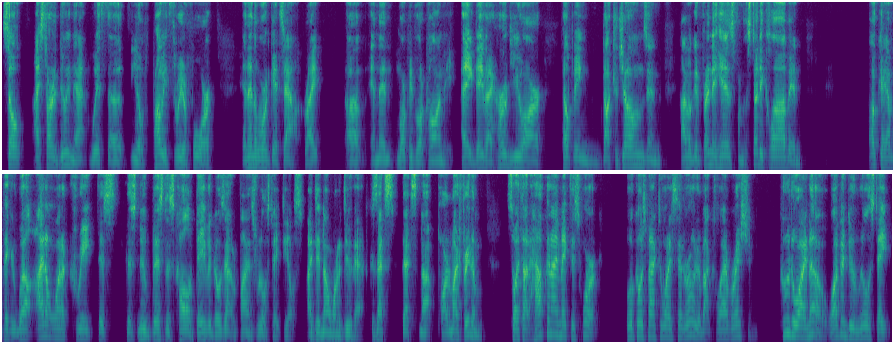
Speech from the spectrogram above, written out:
So I started doing that with uh, you know probably three or four, and then the word gets out, right? Uh, and then more people are calling me. Hey, David, I heard you are helping Dr. Jones, and I'm a good friend of his from the study club. And okay, I'm thinking, well, I don't want to create this this new business called David goes out and finds real estate deals. I did not want to do that because that's that's not part of my freedom. So I thought, how can I make this work? Well, it goes back to what I said earlier about collaboration. Who do I know? Well, I've been doing real estate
